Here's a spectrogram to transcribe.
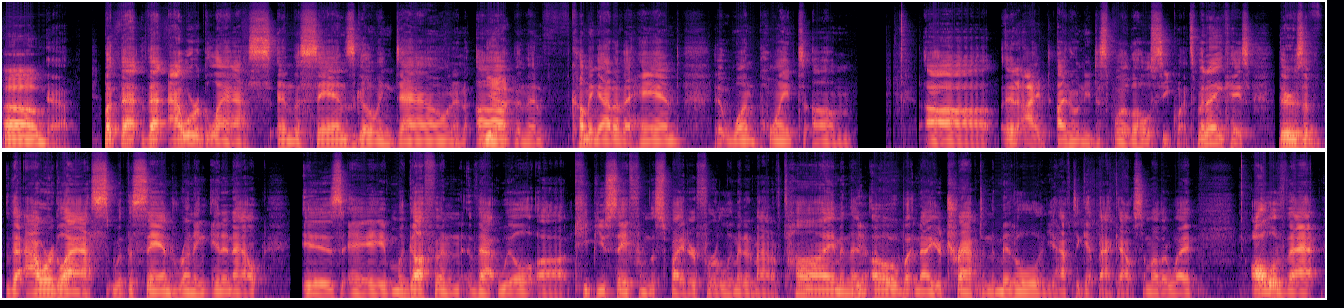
Um, yeah. But that that hourglass and the sands going down and up Yeah. and then coming out of the hand at one point um uh and i i don't need to spoil the whole sequence but in any case there's a the hourglass with the sand running in and out is a MacGuffin that will uh, keep you safe from the spider for a limited amount of time, and then Yeah. oh, but now you're trapped in the middle and you have to get back out some other way. All of that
